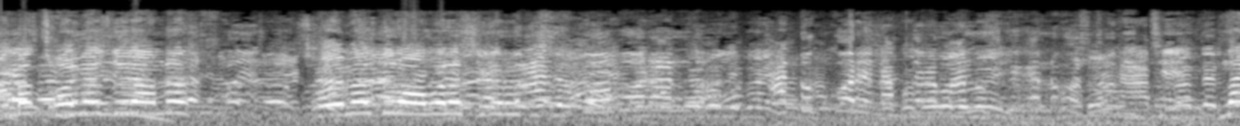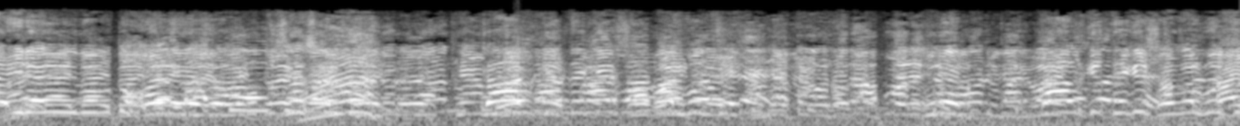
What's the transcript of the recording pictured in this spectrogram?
আমরা ছয় মাস ধরে আমরা ছয় মাস ধরে অবলা শিকার হচ্ছি। করেন? আপনারা মানুষকে কেন কষ্ট দিচ্ছেন? না এটা এইভাবে তো হয় না কালকে থেকে সকাল বলছে কালকে থেকে সকাল বলছে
